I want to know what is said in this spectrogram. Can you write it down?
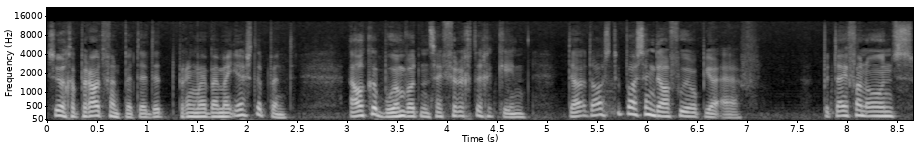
So gepraat van putte, dit bring my by my eerste punt. Elke boom wat in sy vrugte geken, daar daar's toepassing daarvoor op jou erf. Party van ons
